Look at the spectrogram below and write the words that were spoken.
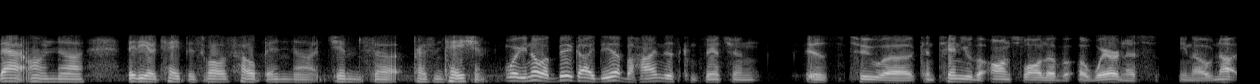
that on uh videotape as well as hope in uh jim's uh presentation. Well you know a big idea behind this convention is to uh continue the onslaught of awareness you know not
